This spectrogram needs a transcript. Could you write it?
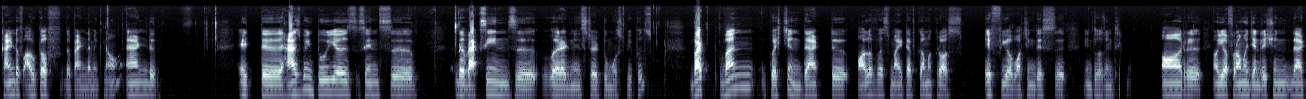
kind of out of the pandemic now and it uh, has been 2 years since uh, the vaccines uh, were administered to most people. But one question that all of us might have come across if you are watching this in 2003 or, or you are from a generation that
